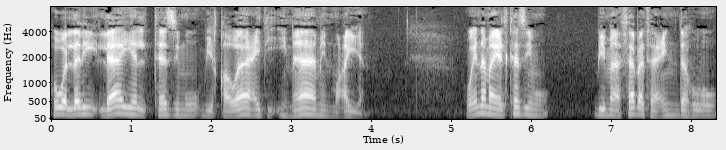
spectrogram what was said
هو الذي لا يلتزم بقواعد إمام معين وإنما يلتزم بما ثبت عنده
